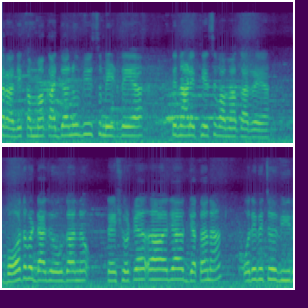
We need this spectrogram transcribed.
ਘਰਾਂ ਦੇ ਕੰਮਾਂ ਕਾਜਾਂ ਨੂੰ ਵੀ ਸਮੇਟਦੇ ਆ ਤੇ ਨਾਲ ਇੱਥੇ ਸੇਵਾਵਾਂ ਕਰ ਰਹੇ ਆ। ਬਹੁਤ ਵੱਡਾ ਯੋਗਦਾਨ ਤੇ ਛੋਟਾ ਜਿਹਾ ਯਤਨ ਆ ਉਹਦੇ ਵਿੱਚ ਵੀਰ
